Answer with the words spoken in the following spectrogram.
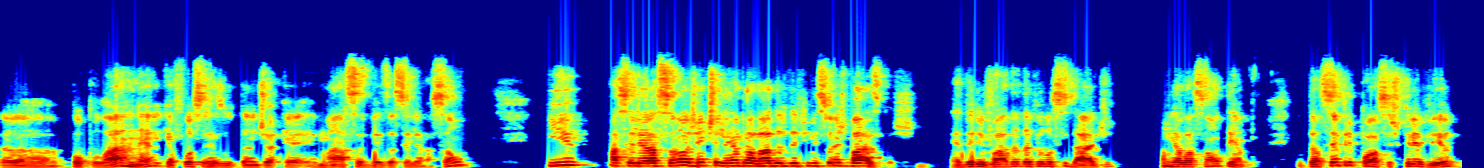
uh, popular, né? que a força resultante é, é massa vezes aceleração. E aceleração, a gente lembra lá das definições básicas. É derivada da velocidade em relação ao tempo. Então, sempre posso escrever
